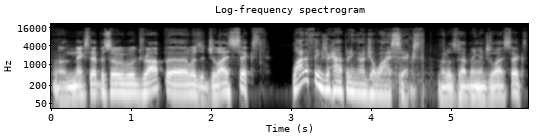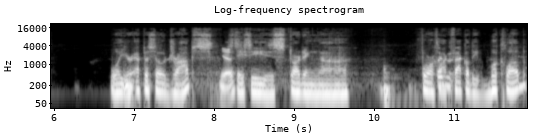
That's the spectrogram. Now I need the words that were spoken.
Well, next episode will drop. Uh, was it July 6th? A lot of things are happening on July 6th. What is happening on July 6th? Well, your episode drops. Yes. Stacy's starting uh, four o'clock faculty book club.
